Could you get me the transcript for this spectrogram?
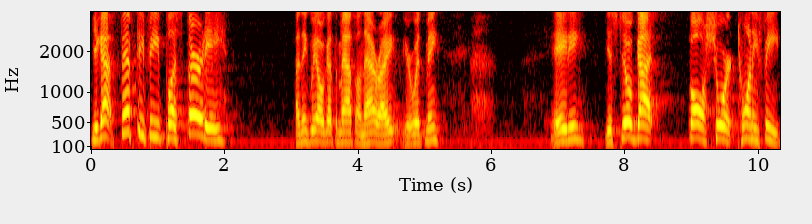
you got 50 feet plus 30, I think we all got the math on that, right? You're with me? 80. You still got fall short 20 feet.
